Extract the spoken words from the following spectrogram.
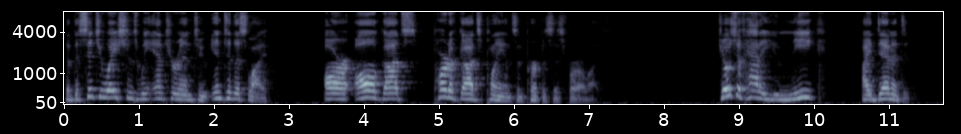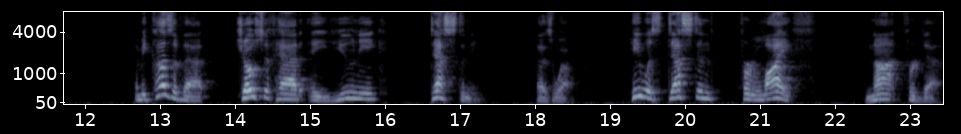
that the situations we enter into, into this life, are all God's part of God's plans and purposes for our life. Joseph had a unique identity. And because of that, Joseph had a unique destiny as well. He was destined for life, not for death.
